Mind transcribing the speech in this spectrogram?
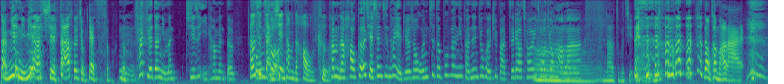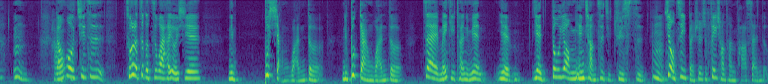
版面里面啊，写大家喝酒干什么？嗯，他觉得你们其实以他们的，他是展现他们的好客，他们的好客，而且甚至他也觉得说，文字的部分你反正就回去把资料抄一抄就好啦。呃、哪有这么简单？那我干嘛来？嗯，然后其实除了这个之外，还有一些你不想玩的、你不敢玩的，在媒体团里面也。也都要勉强自己去试，嗯，像我自己本身是非常讨厌爬山的，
